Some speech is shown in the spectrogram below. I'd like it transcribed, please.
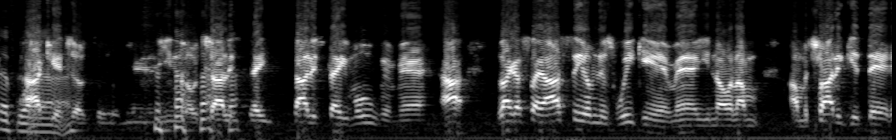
FYI. I catch up to him, man. You know, Charlie stay Charlie stay moving, man. I like I say, I see him this weekend, man. You know, and I'm I'm gonna try to get that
